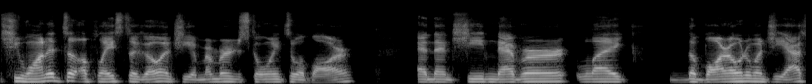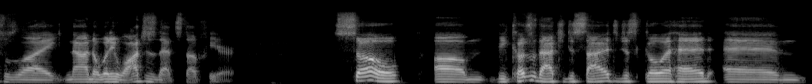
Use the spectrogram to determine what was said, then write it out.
she wanted to a place to go and she remembered just going to a bar and then she never like the bar owner when she asked was like nah nobody watches that stuff here so um because of that she decided to just go ahead and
